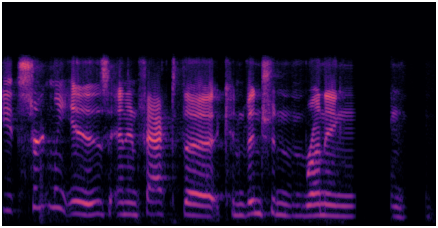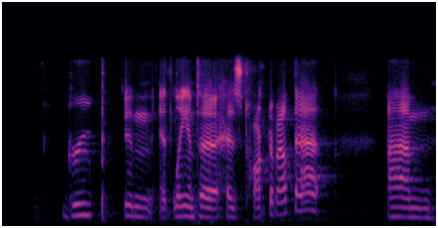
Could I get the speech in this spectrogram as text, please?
it certainly is, and in fact, the convention running group in Atlanta has talked about that. Um,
